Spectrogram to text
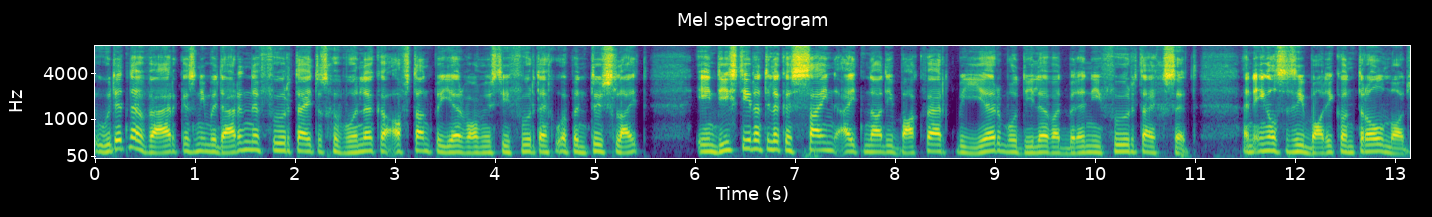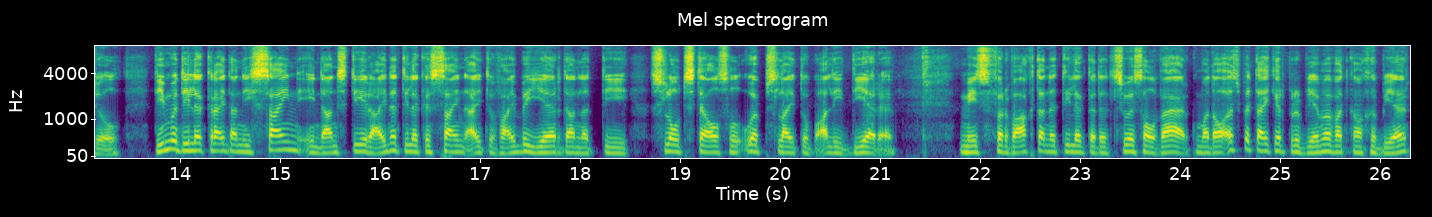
hoe dit nou werk is in die moderne voertuie het ons gewoonlik 'n afstandbeheer waarmee ons die voertuig oop en toesluit. En die stuur natuurlik 'n sein uit na die bakwerk beheer module wat binne in die voertuig sit. In Engels is dit body control module. Die module kry dan die sein en dan stuur hy natuurlik 'n sein uit of hy beheer dan dat die slotstelsel oopsluit op al die deure mens verwag dan natuurlik dat dit so sal werk, maar daar is baie keer probleme wat kan gebeur.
